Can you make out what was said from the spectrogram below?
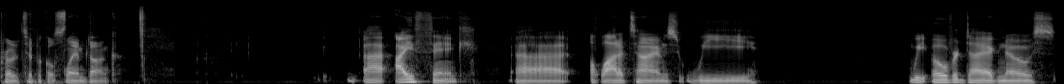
prototypical slam dunk? uh, I think uh, a lot of times we we overdiagnose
